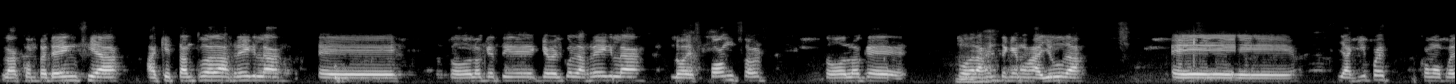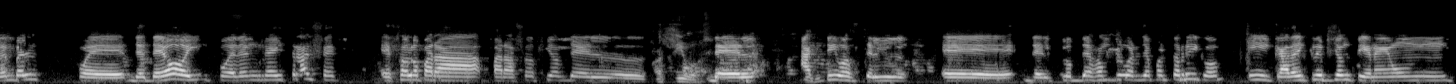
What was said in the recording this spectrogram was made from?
la competencia. Aquí están todas las reglas, eh, todo lo que tiene que ver con las reglas, los sponsors, todo lo que, toda la gente que nos ayuda. Eh, y aquí, pues, como pueden ver, pues desde hoy pueden registrarse. Es solo para, para socios del, Activos. del activos del, eh, del Club de Homebrewers de Puerto Rico y cada inscripción tiene un,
